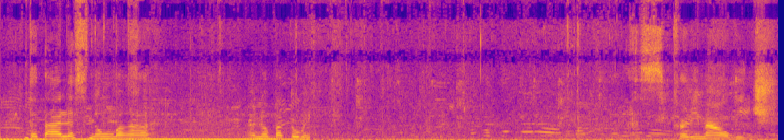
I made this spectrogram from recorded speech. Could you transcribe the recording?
tatalas nung mga ano ba to eh. Yes, Corimao Beach.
